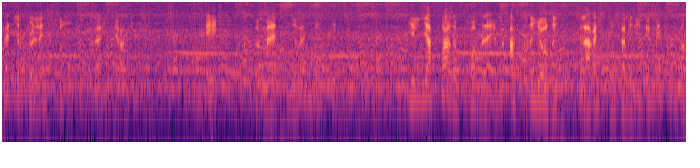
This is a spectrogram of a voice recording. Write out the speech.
c'est-à-dire que l'essence de la littérature est de maintenir la liberté, il n'y a pas de problème, a priori, la responsabilité de l'écrivain.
